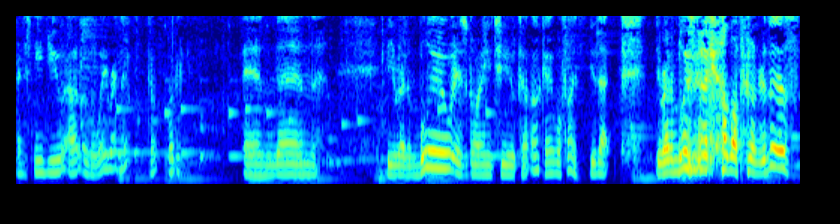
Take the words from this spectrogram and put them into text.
I just need you out of the way right now. Go, okay. And then the red and blue is going to come, okay, well fine, do that. The red and blue is going to come up and under this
